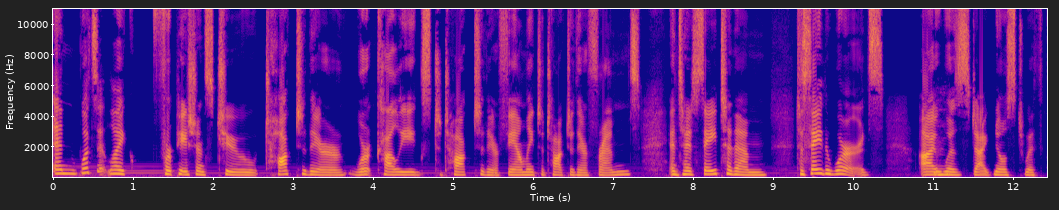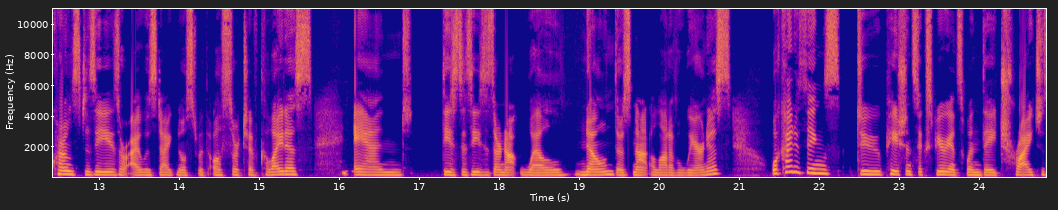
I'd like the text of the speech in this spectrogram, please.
And what's it like for patients to talk to their work colleagues, to talk to their family, to talk to their friends, and to say to them, to say the words, I mm-hmm. was diagnosed with Crohn's disease or I was diagnosed with ulcerative colitis and these diseases are not well known. There's not a lot of awareness. What kind of things do patients experience when they try to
